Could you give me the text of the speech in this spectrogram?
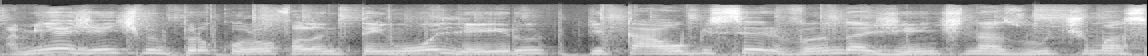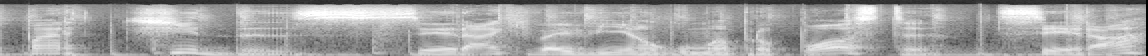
A minha gente me procurou falando que tem um olheiro que tá observando a gente nas últimas partidas. Será que vai vir alguma proposta? Será?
